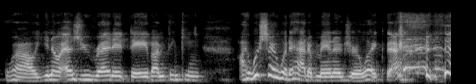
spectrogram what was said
Wow. You know, as you read it, Dave, I'm thinking, I wish I would have had a manager like that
